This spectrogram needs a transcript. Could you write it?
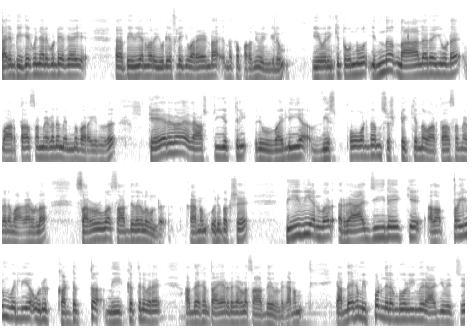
കാര്യം പി കെ കുഞ്ഞാലിക്കുട്ടിയൊക്കെ P V Anvar U D എഫിലേക്ക് വരേണ്ട എന്നൊക്കെ പറഞ്ഞുവെങ്കിലും ഈ എനിക്ക് തോന്നുന്നു ഇന്ന് നാലരയുടെ വാർത്താ സമ്മേളനം എന്ന് പറയുന്നത് കേരള രാഷ്ട്രീയത്തിൽ ഒരു വലിയ വിസ്ഫോടനം സൃഷ്ടിക്കുന്ന വാർത്താ സമ്മേളനമാകാനുള്ള സർവ സാധ്യതകളുമുണ്ട്. കാരണം ഒരു പക്ഷേ പി വി അൻവർ രാജിയിലേക്ക് അത് അത്രയും വലിയ ഒരു കടുത്ത നീക്കത്തിന് വരെ അദ്ദേഹം തയ്യാറെടുക്കാനുള്ള സാധ്യതകളുണ്ട്. കാരണം അദ്ദേഹം ഇപ്പോൾ നിലമ്പൂരിൽ നിന്ന് രാജിവെച്ച്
